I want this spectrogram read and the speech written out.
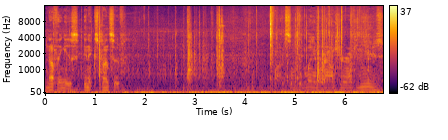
nothing is inexpensive. Find something laying around here I can use.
